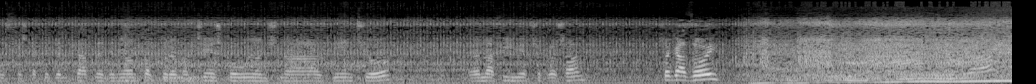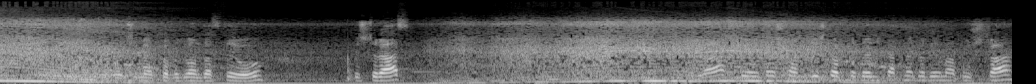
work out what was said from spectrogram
Jest też takie delikatne dymionko, które mam ciężko ująć na zdjęciu, e, na filmie, przepraszam. Przegazuj. Zobaczymy jak to wygląda z tyłu. Jeszcze raz. Dobra, z też tam gdzieś tam to delikatnego dyma puszcza.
